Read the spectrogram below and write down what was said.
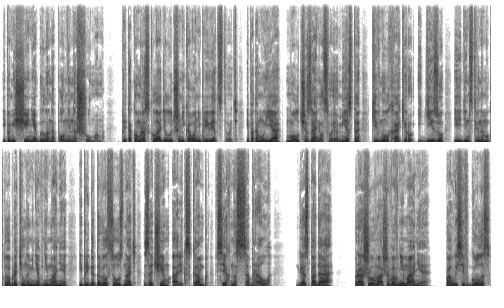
и помещение было наполнено шумом. При таком раскладе лучше никого не приветствовать, и потому я молча занял свое место, кивнул хакеру и Гизу, единственному, кто обратил на меня внимание, и приготовился узнать, зачем Алекс Камп всех нас собрал. «Господа, прошу вашего внимания!» Повысив голос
